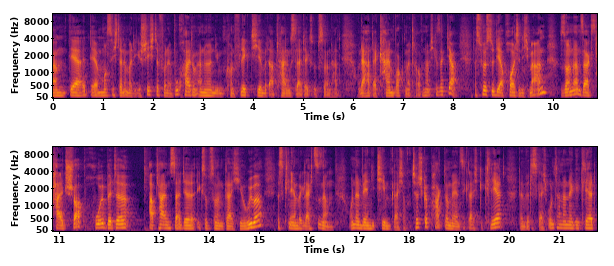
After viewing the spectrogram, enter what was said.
ähm, der, der muss sich dann immer die Geschichte von der Buchhaltung anhören, die einen Konflikt hier mit Abteilungsleiter XY hat. Und da hat er keinen Bock mehr drauf. Und da habe ich gesagt, ja, das hörst du dir ab heute nicht mehr an, sondern sagst, halt, stopp, hol bitte Abteilungsseite XY gleich hier rüber. Das klären wir gleich zusammen. Und dann werden die Themen gleich auf den Tisch gepackt, dann werden sie gleich geklärt, dann wird es gleich untereinander geklärt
